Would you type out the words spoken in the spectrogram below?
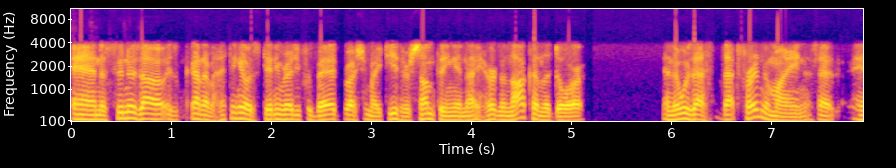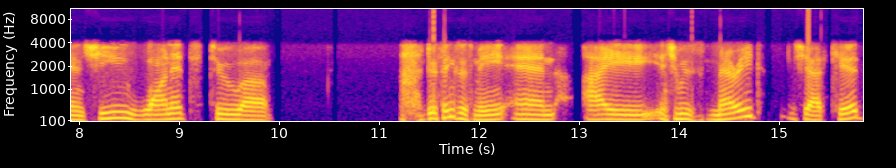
and as soon as I was kind of I think I was getting ready for bed, brushing my teeth or something, and I heard a knock on the door and there was that that friend of mine that, and she wanted to uh, do things with me, and I and she was married, she had kids,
